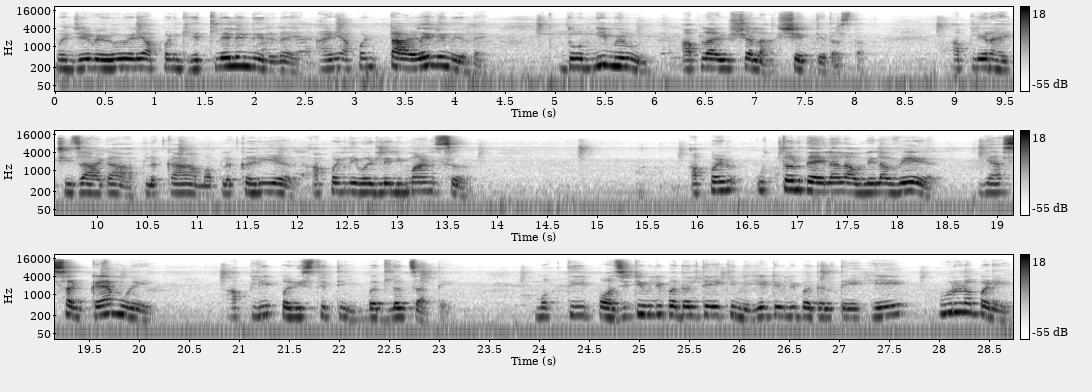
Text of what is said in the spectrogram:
म्हणजे वेळोवेळी आपण घेतलेले निर्णय आणि आपण टाळलेले निर्णय दोन्ही मिळून आपल्या आयुष्याला शेप देत असतात. आपली राहायची जागा आपलं काम आपलं करिअर आपण निवडलेली माणसं आपण उत्तर द्यायला लावलेला वेळ या सगळ्यामुळे आपली परिस्थिती बदलत जाते. मग ती पॉझिटिव्हली बदलते की निगेटिव्हली बदलते हे पूर्णपणे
